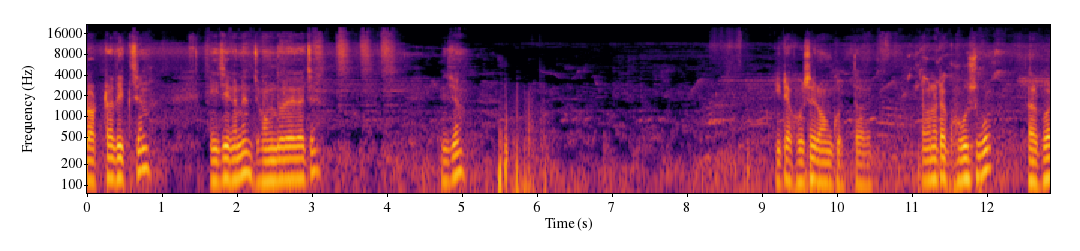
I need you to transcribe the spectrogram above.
লটটা দেখছেন, এই যে এখানে ঝং ধরে গেছে। এই এটা ঘষে রং করতে হবে। এখন ওটা ঘষবো, তারপর।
